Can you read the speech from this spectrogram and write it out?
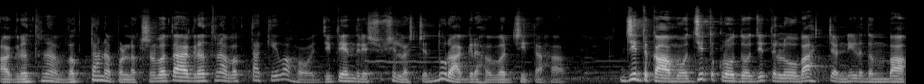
આ ગ્રંથના વક્તાના પણ લક્ષણ બતા આ ગ્રંથના વક્તા કેવા હોય? જીતેન્દ્રિય સુશીલશ્ચ દુરાગ્રહ વર્જિતા. જીત કામો, જીત ક્રોધો, જીત લોભાશ્ચ નિર્દંબા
